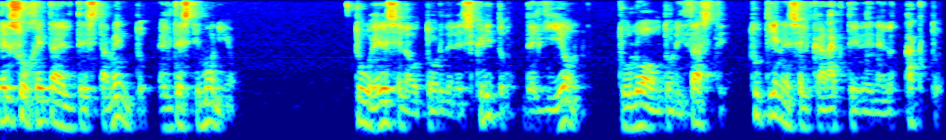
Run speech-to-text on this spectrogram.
Él sujeta el testamento, el testimonio. Tú eres el autor del escrito, del guion, tú lo autorizaste, tú tienes el carácter en el acto,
